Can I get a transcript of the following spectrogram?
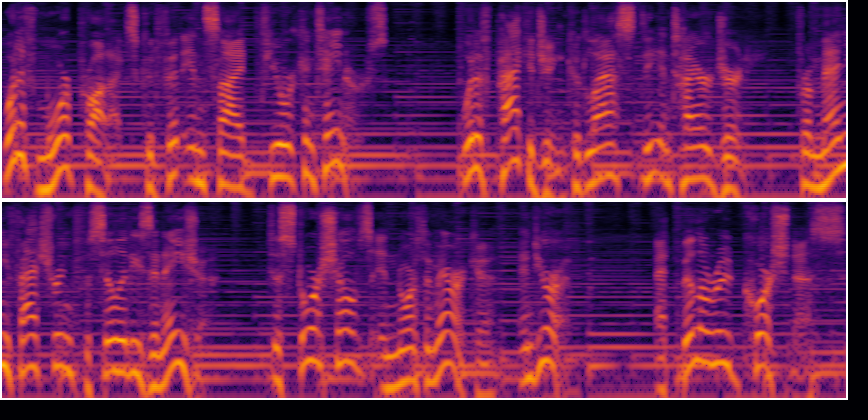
What if more products could fit inside fewer containers? What if packaging could last the entire journey, from manufacturing facilities in Asia to store shelves in North America and Europe? At Billerud Korsnäs,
